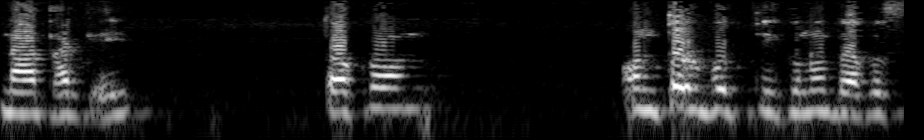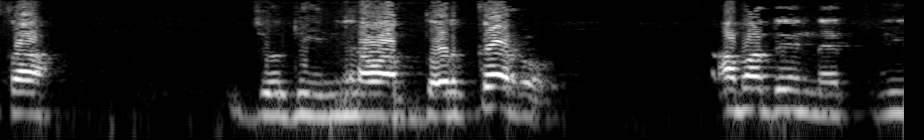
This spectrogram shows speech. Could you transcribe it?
না থাকে, তখন অন্তর্বর্তী কোনো ব্যবস্থা যদি নেওয়ার দরকারও আমাদের নেত্রী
